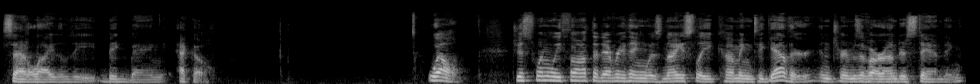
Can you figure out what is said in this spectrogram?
satellite of the Big Bang Echo. Well, just when we thought that everything was nicely coming together in terms of our understanding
